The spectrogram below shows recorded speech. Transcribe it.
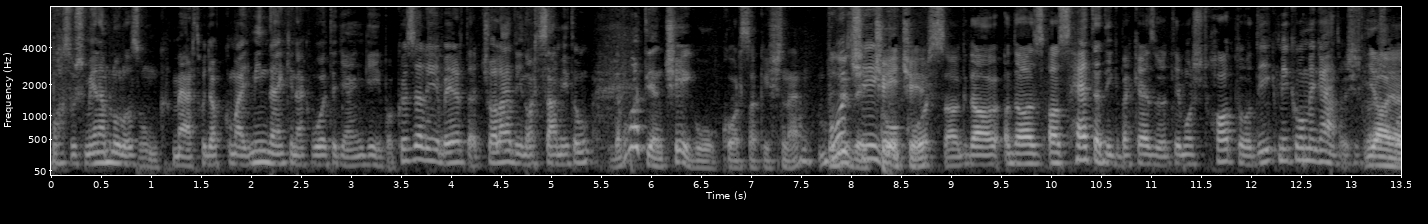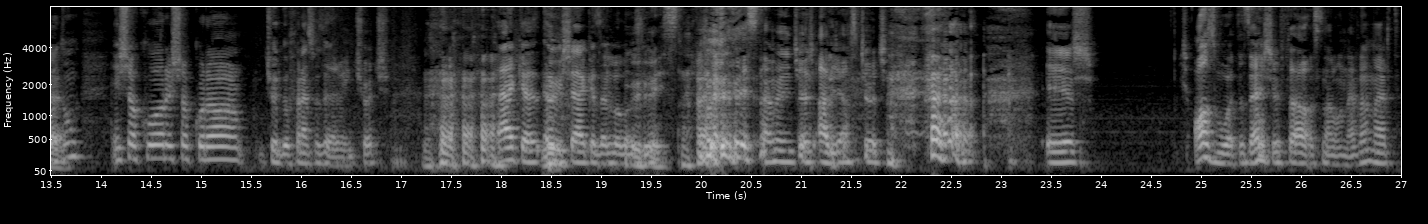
basszus, miért nem lolozunk? Mert hogy akkor már mindenkinek volt egy ilyen gép a közelébe, érted? Családi, nagy számító. De volt ilyen cségó korszak is, nem? Volt Üzé- Cségó csé-csé. korszak, de, a- de az, az hetedikbe kezdődött, én most hatodik, mikor még általános iskolás Ja, ja, voltunk, és akkor, és akkor a Csörgő Ferenc az előny csöcs. Elkezd, ő is elkezdett lolozni. Művész. Művész nem csöcs, alias csöcs. és, és az volt az első felhasználó neve, mert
